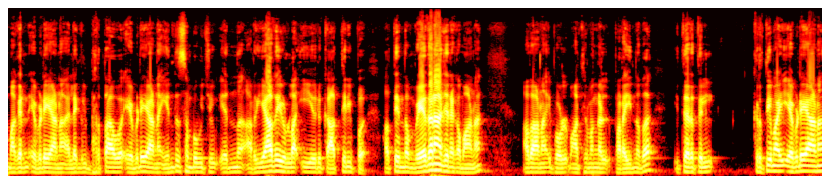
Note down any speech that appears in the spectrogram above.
മകൻ എവിടെയാണ് അല്ലെങ്കിൽ ഭർത്താവ് എവിടെയാണ് എന്ത് സംഭവിച്ചു എന്ന് അറിയാതെയുള്ള ഈ ഒരു കാത്തിരിപ്പ് അത്യന്തം വേദനാജനകമാണ്. അതാണ് ഇപ്പോൾ മാധ്യമങ്ങൾ പറയുന്നത്. ഇത്തരത്തിൽ കൃത്യമായി എവിടെയാണ്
